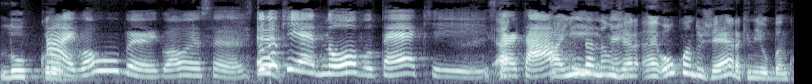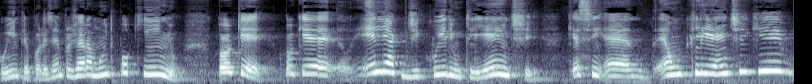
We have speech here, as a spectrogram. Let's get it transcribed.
lucro. Ah, igual Uber, igual essas. É. Tudo que é novo, tech, startup. Ainda não né? gera. é, ou quando gera, que nem o Banco Inter, por exemplo, gera muito pouquinho. Por quê? Porque ele adquire um cliente que, assim, é, é um cliente que,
